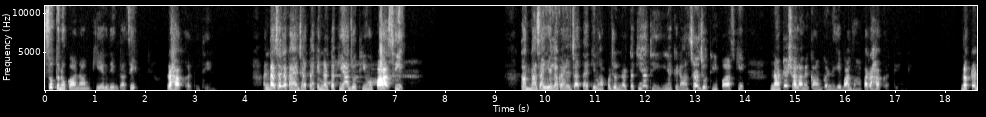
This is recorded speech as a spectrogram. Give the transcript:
सुतनुका नाम की एक देवदासी रहा करती थी। अंदाज़ा लगाया जाता है कि नर्तकियाँ जो थी वो पास ही तो अंदाज़ा ये लगाया जाता है कि वहाँ पर जो नर्तकियाँ थी, या कि डांसर जो थी, पास की नाट्यशाला में काम करने के बाद वहाँ पर रहा करती डॉक्टर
